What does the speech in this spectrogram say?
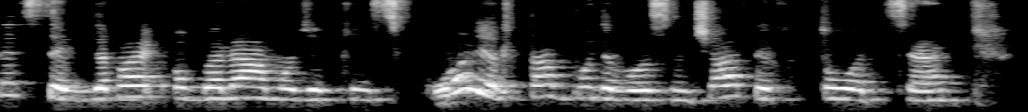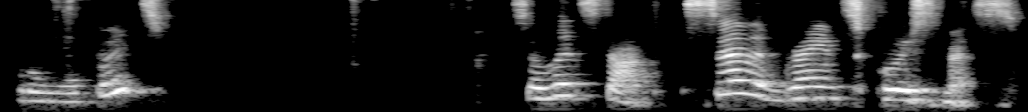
Let's. Давай оберемо якийсь колір та будемо означати, хто це робить. So let's start. Celebrates Christmas.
